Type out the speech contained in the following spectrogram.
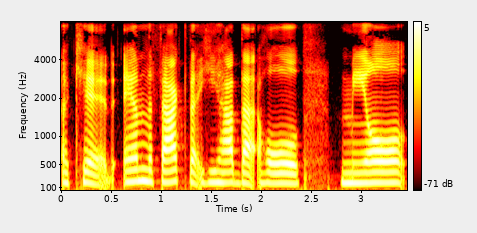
a kid, and the fact that he had that whole meal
